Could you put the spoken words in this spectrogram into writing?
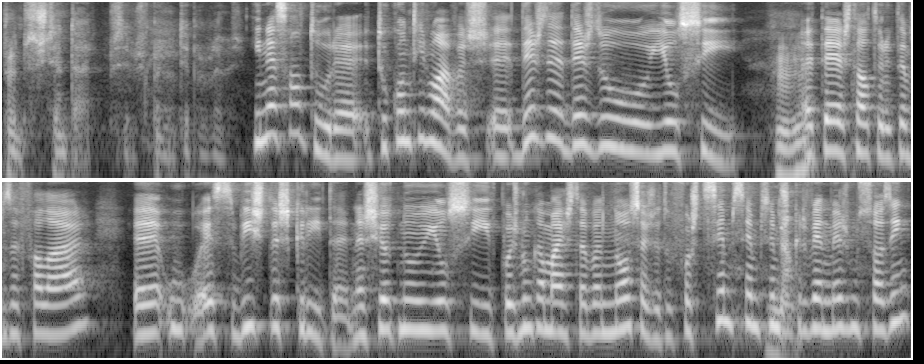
para, me sustentar, percebes? Para não ter problemas. E nessa altura, tu continuavas, eh, desde, desde o You'll See uhum. até esta altura que estamos a falar, uh, esse bicho da escrita nasceu-te no You'll See e depois nunca mais te abandonou, ou seja, tu foste sempre, sempre, sempre não. escrevendo, mesmo sozinho,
